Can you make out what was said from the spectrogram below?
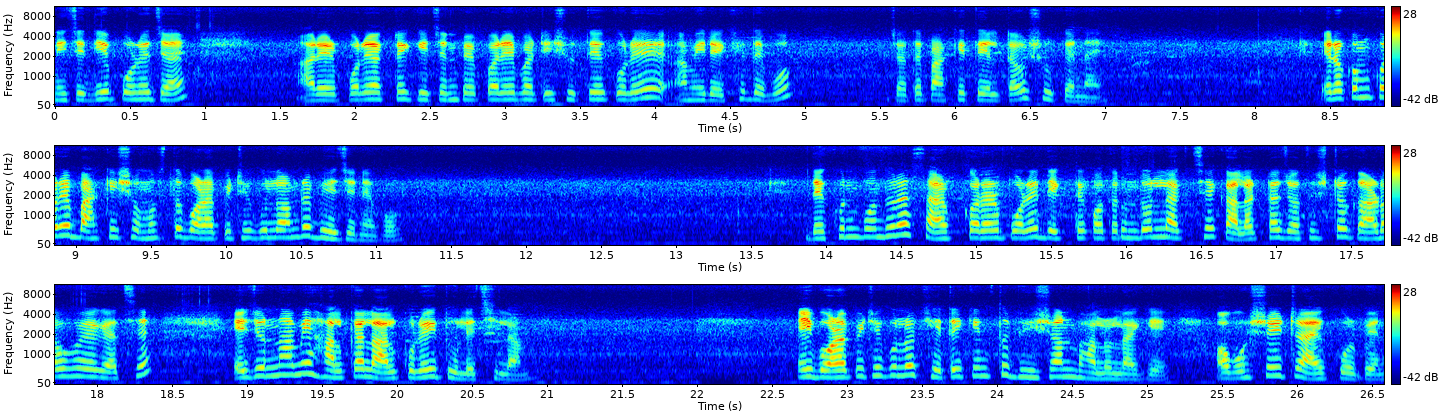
নিচে দিয়ে পড়ে যায়। আর এরপরে একটা কিচেন পেপারে বা টিস্যুতে করে আমি রেখে দেব, যাতে পাখি তেলটাও শুকে নেয়। এরকম করে বাকি সমস্ত বড়া পিঠেগুলো আমরা ভেজে নেব। দেখুন বন্ধুরা, সার্ভ করার পরে দেখতে কত সুন্দর লাগছে, কালারটা যথেষ্ট গাঢ় হয়ে গেছে এই জন্য আমি হালকা লাল করেই তুলেছিলাম। এই বড়া পিঠেগুলো খেতে কিন্তু ভীষণ ভালো লাগে, অবশ্যই ট্রাই করবেন।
